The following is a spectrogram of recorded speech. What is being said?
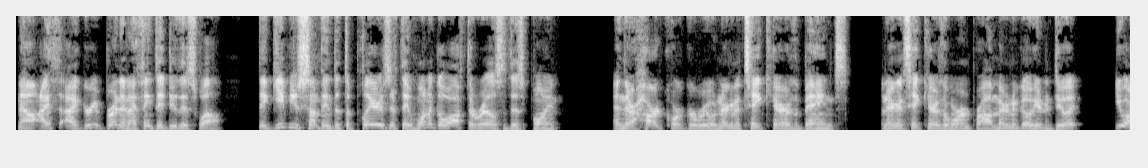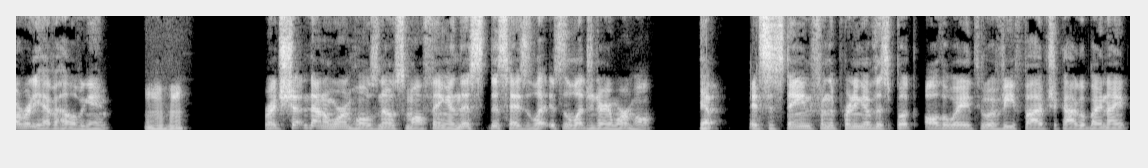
Now, I, th- I agree with Brennan. I think they do this well. They give you something that the players, if they want to go off the rails at this point, and they're hardcore Garou, and they're going to take care of the Banes, and they're going to take care of the worm problem, they're going to go here to do it, you already have a hell of a game. hmm Right? Shutting down a wormhole is no small thing. And this this has le- it's the legendary wormhole. Yep. It's sustained from the printing of this book all the way to a V5 Chicago by Night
